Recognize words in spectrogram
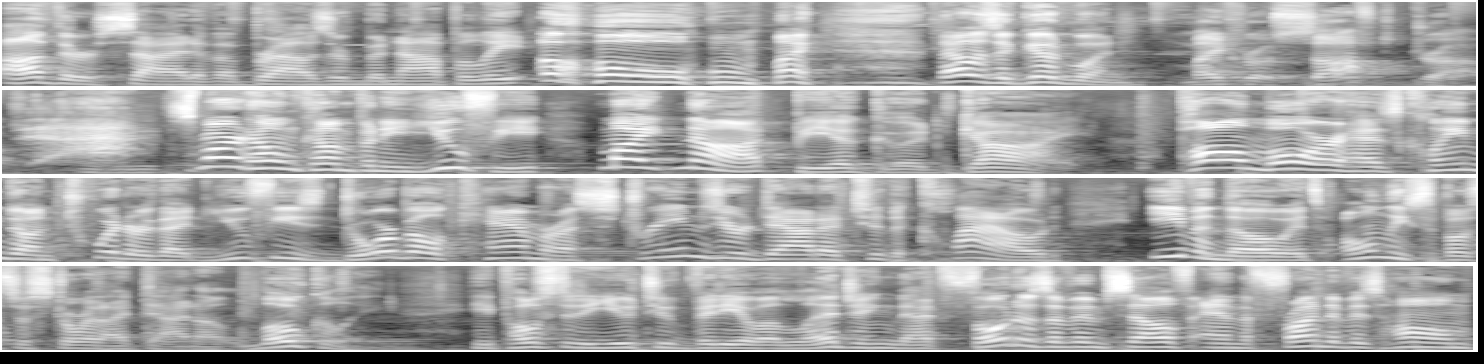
other side of a browser monopoly. Oh my, that was a good one. Microsoft dropped. Smart home company Eufy might not be a good guy. Paul Moore has claimed on Twitter that Eufy's doorbell camera streams your data to the cloud, even though it's only supposed to store that data locally. He posted a YouTube video alleging that photos of himself and the front of his home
